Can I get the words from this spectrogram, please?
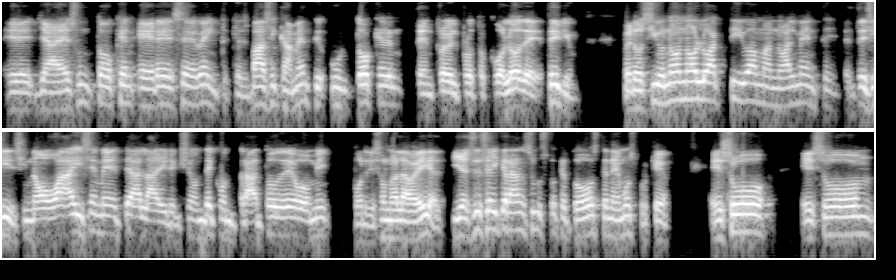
eh, ya es un token RS20, que es básicamente un token dentro del protocolo de Ethereum. Pero si uno no lo activa manualmente, es decir, si no va y se mete a la dirección de contrato de OMI, por eso no la veía. Y ese es el gran susto que todos tenemos, porque eso, eso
